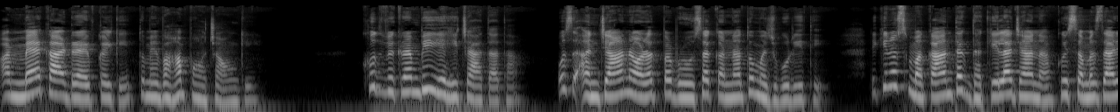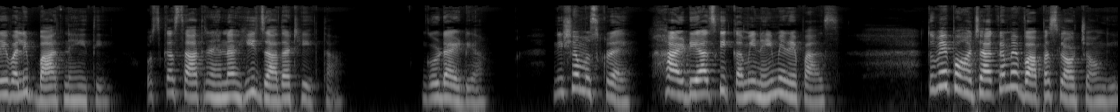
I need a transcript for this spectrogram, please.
और मैं कार ड्राइव करके तुम्हें वहाँ पहुँचाऊँगी। खुद विक्रम भी यही चाहता था। उस अनजान औरत पर भरोसा करना तो मजबूरी थी, लेकिन उस मकान तक धकेला जाना कोई समझदारी वाली बात नहीं थी। उसका साथ रहना ही ज़्यादा ठीक था। गुड आइडिया निशा मुस्कुराई। आइडियाज़ की कमी नहीं मेरे पास। तुम्हें पहुंचाकर मैं वापस लौट जाऊँगी,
